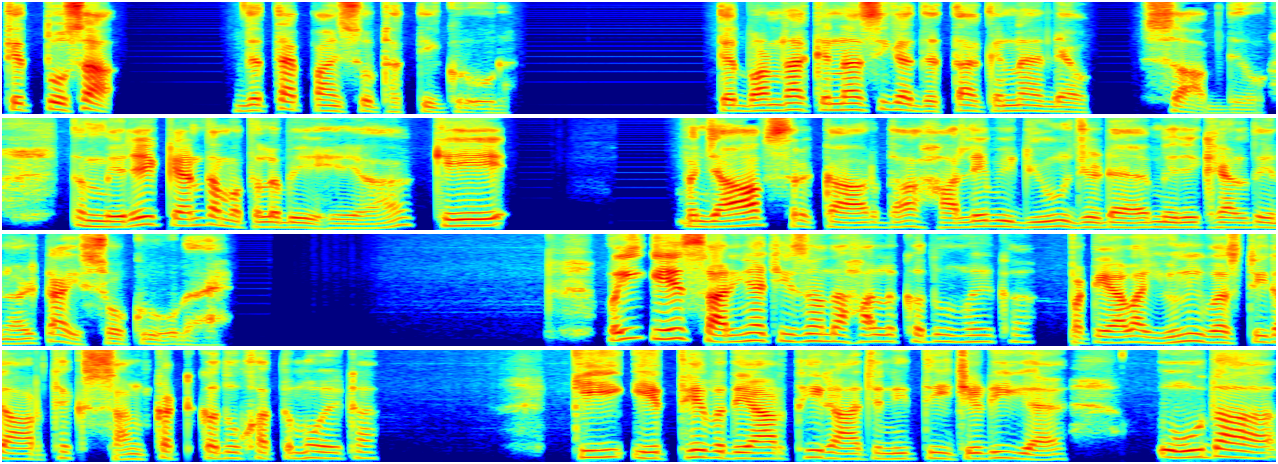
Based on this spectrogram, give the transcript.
ਤੇ ਤੁਸੀਂ ਦਿੱਤਾ 538 ਕਰੋੜ। ਤੇ ਬਣਦਾ ਕਿੰਨਾ ਸੀਗਾ? ਦਿੱਤਾ ਕਿੰਨਾ? ਲਿਆਓ, ਹਿਸਾਬ ਦਿਓ। ਤਾਂ ਮੇਰੇ ਕਹਿਣ ਦਾ ਮਤਲਬ ਇਹ ਆ ਕਿ ਪੰਜਾਬ ਸਰਕਾਰ ਦਾ ਹਾਲੇ ਵੀ ਡਿਊ ਜਿਹੜਾ ਹੈ, ਮੇਰੇ ਖਿਆਲ ਦੇ ਨਾਲ 250 ਕਰੋੜ ਹੈ। ਭਈ ਇਹ ਸਾਰੀਆਂ ਚੀਜ਼ਾਂ ਦਾ ਹੱਲ ਕਦੋਂ ਹੋਏਗਾ? ਪਟਿਆਲਾ ਯੂਨੀਵਰਸਿਟੀ ਦਾ ਆਰਥਿਕ ਸੰਕਟ ਕਦੋਂ ਖਤਮ ਹੋਏਗਾ? ਕਿ ਇੱਥੇ ਵਿਦਿਆਰਥੀ ਰਾਜਨੀਤੀ ਜਿਹੜੀ ਹੈ, ਉਹਦਾ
